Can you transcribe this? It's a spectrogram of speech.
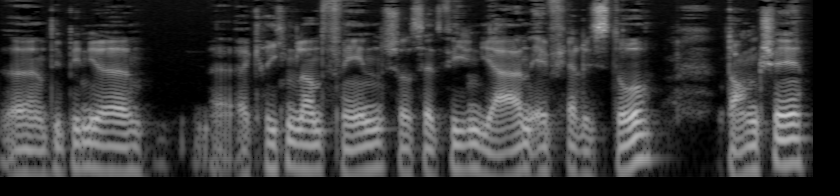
Äh, und ich bin ja ein Griechenland-Fan schon seit vielen Jahren, Eucharisto, Dankeschön.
